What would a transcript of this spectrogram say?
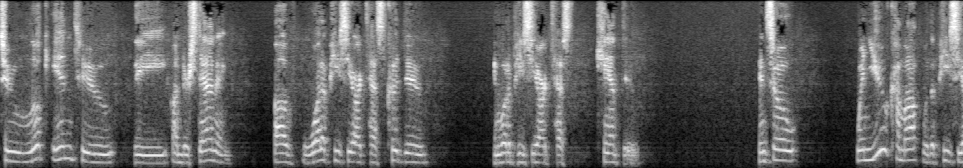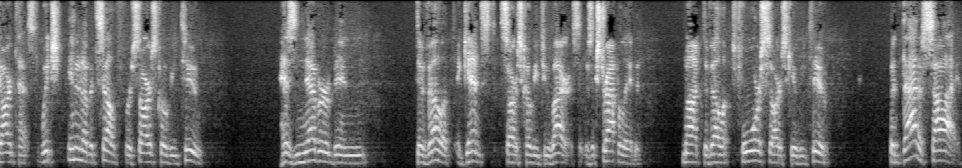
to look into the understanding of what a PCR test could do and what a PCR test can't do. And so when you come up with a PCR test, which in and of itself for SARS CoV 2 has never been developed against SARS CoV 2 virus, it was extrapolated, not developed for SARS CoV 2. But that aside,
